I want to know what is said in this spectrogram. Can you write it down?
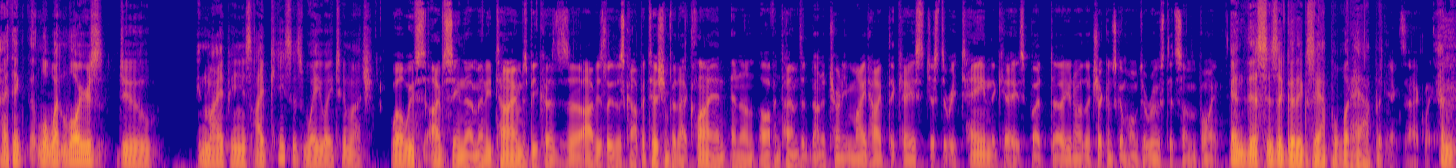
I think what lawyers do, in my opinion, is hype cases way, way too much. Well, we've I've seen that many times because uh, obviously there's competition for that client, and uh, oftentimes an attorney might hype the case just to retain the case, but uh, you know the chickens come home to roost at some point. And this is a good example of what happened. Exactly. And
